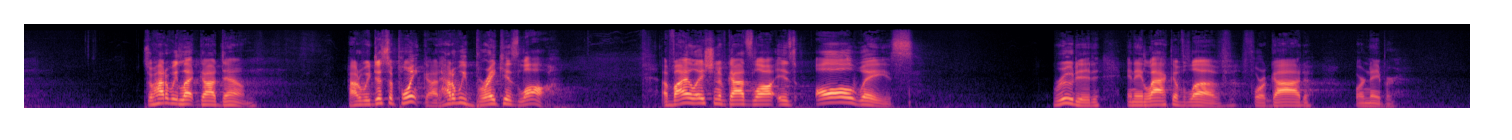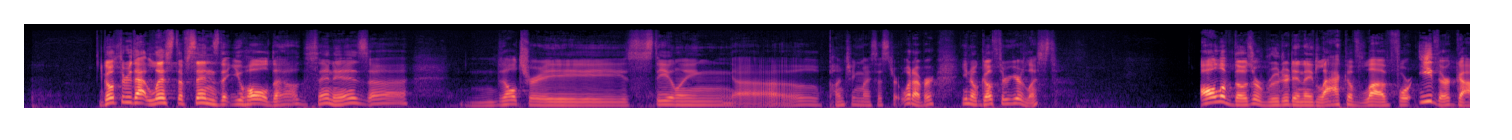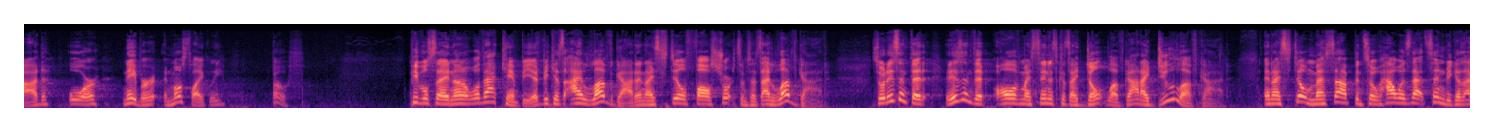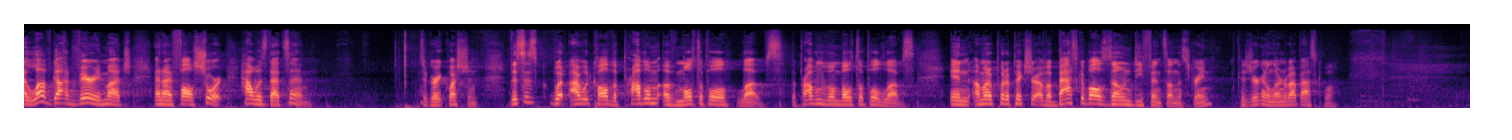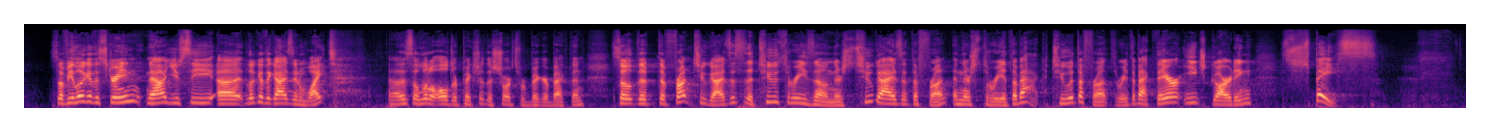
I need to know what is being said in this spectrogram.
So, how do we let God down? How do we disappoint God? How do we break His law? A violation of God's law is always rooted in a lack of love for God or neighbor. Go through that list of sins that you hold. Oh, the sin is uh, adultery, stealing, uh, punching my sister, whatever. You know, go through your list. All of those are rooted in a lack of love for either God or neighbor, and most likely both. People say, no, no, well, that can't be it because I love God and I still fall short sometimes. I love God. So it isn't that, it isn't that all of my sin is because I don't love God. I do love God. And I still mess up. And so how is that sin? Because I love God very much and I fall short. How is that sin? It's a great question. This is what I would call the problem of multiple loves. The problem of multiple loves. And I'm going to put a picture of a basketball zone defense on the screen because you're going to learn about basketball. So if you look at the screen now, you see, uh, look at the guys in white. Uh, this is a little older picture. The shorts were bigger back then. So the, the front two guys, this is a 2 3 zone. There's two guys at the front, and there's three at the back. Two at the front, three at the back. They are each guarding space.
